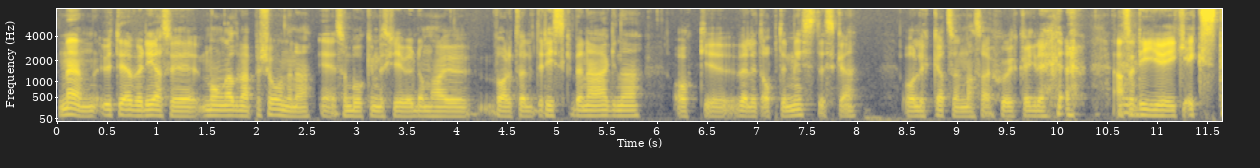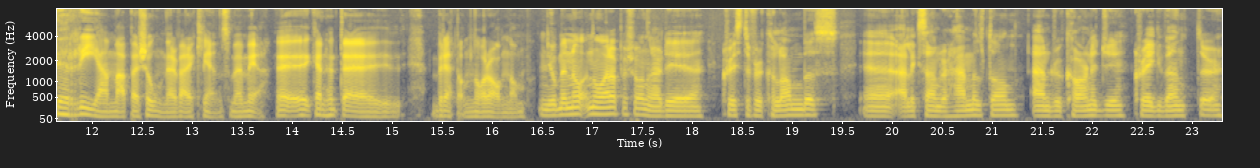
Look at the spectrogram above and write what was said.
Men utöver det så är många av de här personerna eh, som boken beskriver, de har ju varit väldigt riskbenägna och eh, väldigt optimistiska och lyckats med en massa sjuka grejer. Alltså det är ju ex- extrema personer verkligen som är med. Eh, Kan du inte berätta om några av dem? Jo, men no- några personer det är Christopher Columbus, eh, Alexander Hamilton, Andrew Carnegie, Craig Venter,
